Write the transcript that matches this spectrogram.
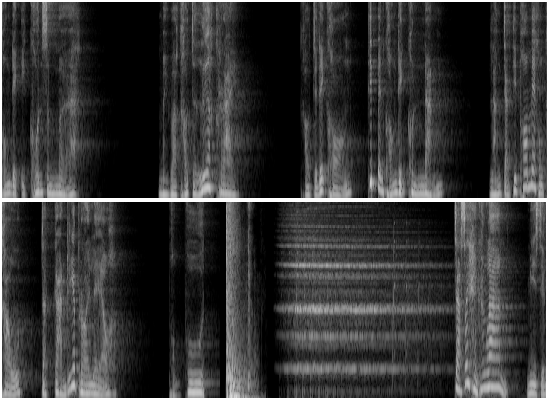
ของเด็กอีกคนเสมอ ไม่ว่าเขาจะเลือกใคร เขาจะได้ของที่เป็นของเด็กคนนั้น หลังจากที่พ่อแม่ของเขาจัดการเรียบร้อยแล้ว ผมพูด จากซ้ายแห่งข้างล่าง มีเสียง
